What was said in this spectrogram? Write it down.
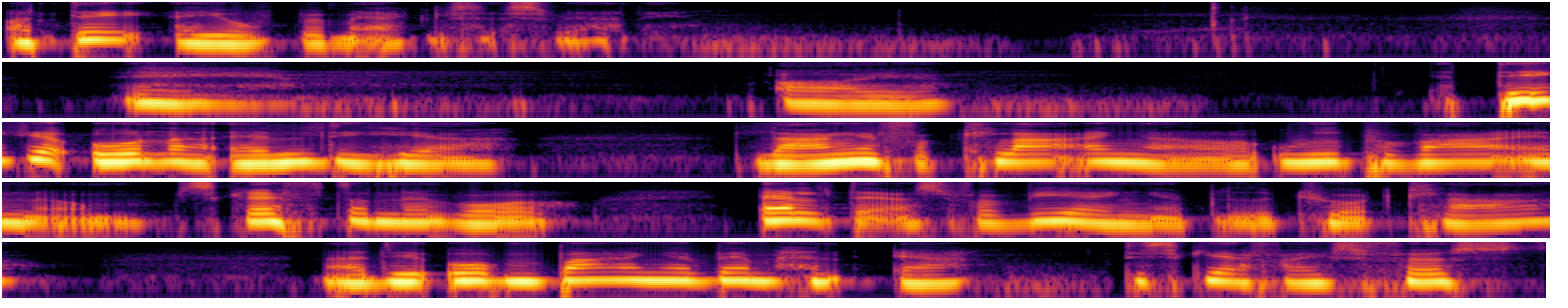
Og det er jo bemærkelsesværdigt. Øh, og øh, det ikke er under alle de her lange forklaringer og ude på vejen om skrifterne, hvor al deres forvirring er blevet gjort klar. Nej, det er åbenbaring af, hvem han er. Det sker faktisk først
